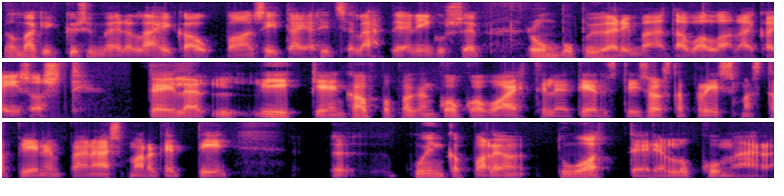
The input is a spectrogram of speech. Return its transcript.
No mäkin kysyn meidän lähikauppaan sitä ja sitten se lähtee niin kuin se rumpu pyörimään tavallaan aika isosti. Teillä liikkeen kauppapaikan koko vaihtelee tietysti isosta prismasta pienempään S-markettiin. Kuinka paljon tuotteiden lukumäärä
